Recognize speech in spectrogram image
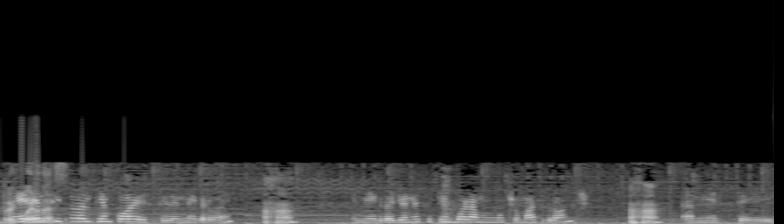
¿Recuerdas? Él sí todo el tiempo este de negro, ¿eh? Ajá. De negro. Yo en ese tiempo era mucho más grunge. Ajá. A mí este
